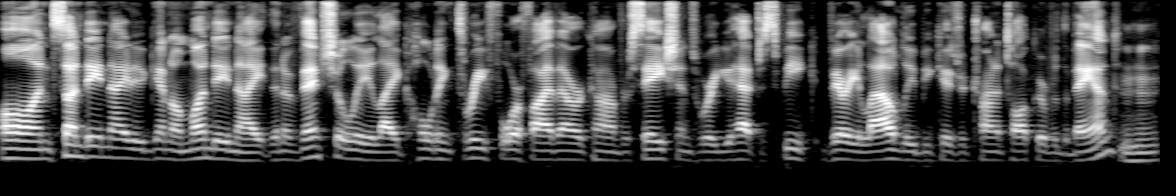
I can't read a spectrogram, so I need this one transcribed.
on sunday night again on monday night then eventually like holding three four five hour conversations where you have to speak very loudly because you're trying to talk over the band Mhm.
